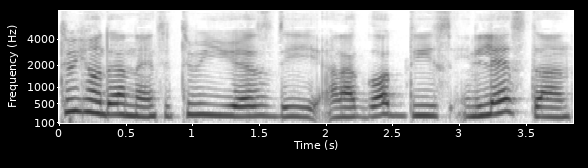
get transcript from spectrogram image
393 usd and i got this in less than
